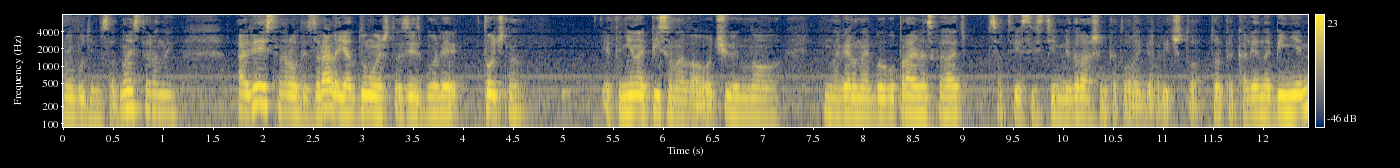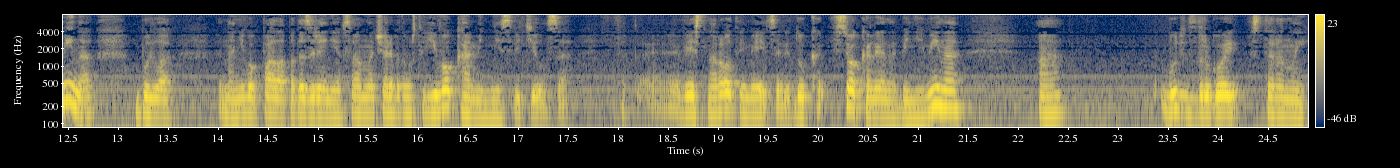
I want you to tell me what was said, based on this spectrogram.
мы будем с одной стороны, а весь народ Израиля, я думаю, что здесь более точно, это не написано воочию, но, наверное, было бы правильно сказать в соответствии с тем Мидрашем, который говорит, что только колено Беньямина было, на него пало подозрение в самом начале, потому что его камень не светился. Э, весь народ имеется в виду все колено Беньямина, а будет с другой стороны.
